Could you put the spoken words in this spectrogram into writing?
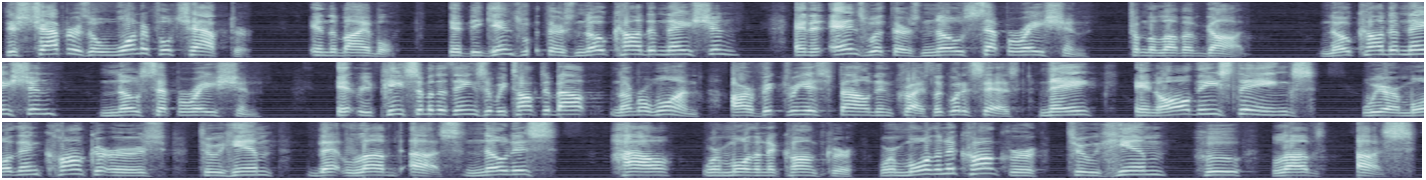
This chapter is a wonderful chapter in the Bible. It begins with there's no condemnation and it ends with there's no separation from the love of God. No condemnation, no separation. It repeats some of the things that we talked about. Number one, our victory is found in Christ. Look what it says. Nay, in all these things, we are more than conquerors through him that loved us. Notice how we're more than a conqueror. We're more than a conqueror through him who loves us.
